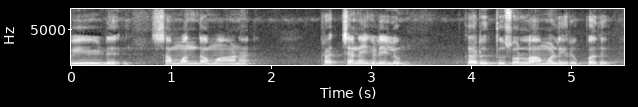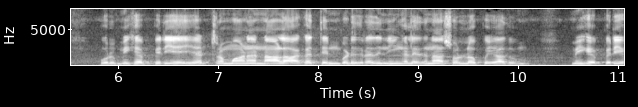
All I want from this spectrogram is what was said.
வீடு சம்பந்தமான பிரச்சனைகளிலும் கருத்து சொல்லாமல் இருப்பது ஒரு மிகப்பெரிய ஏற்றமான நாளாக தென்படுகிறது. நீங்கள் எதனா சொல்ல போய் அது மிகப்பெரிய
